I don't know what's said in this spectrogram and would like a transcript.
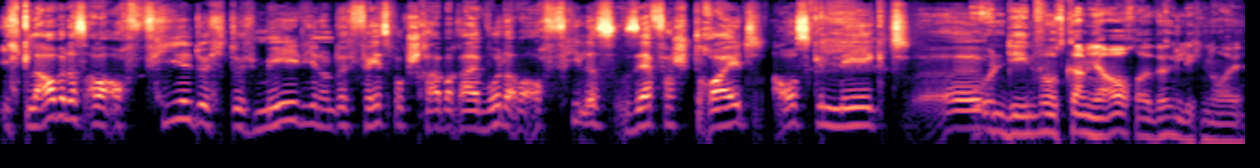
ich, glaube, dass aber auch viel durch, durch Medien und durch Facebook-Schreiberei wurde aber auch vieles sehr verstreut, ausgelegt. Äh, Und die Infos kamen ja auch äh, wöchentlich neu.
